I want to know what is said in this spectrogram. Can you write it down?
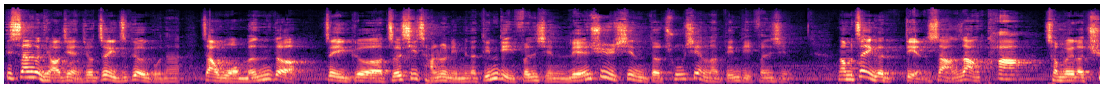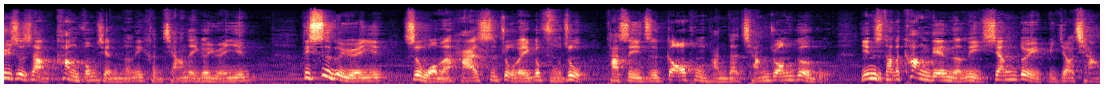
第三个条件就这一只个股呢，在我们的这个泽西缠论里面的顶底分型连续性的出现了顶底分型，那么这个点上让它成为了趋势上抗风险能力很强的一个原因。第四个原因是我们还是作为一个辅助，它是一只高控盘的强庄个股，因此它的抗跌能力相对比较强。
